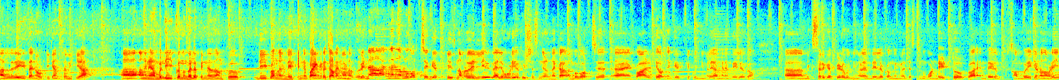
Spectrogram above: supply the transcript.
നല്ല രീതിയിൽ തന്നെ ഒട്ടിക്കാൻ ശ്രമിക്കുക. അങ്ങനെ ആകുമ്പോൾ ലീക്ക് ഒന്നും വരില്ല. പിന്നെ നമുക്ക് ലീക്ക് വന്നിട്ടുണ്ടെങ്കിൽ പിന്നെ ഭയങ്കര ചടങ്ങാണ് അത്. പിന്നെ ആദ്യം തന്നെ നമ്മൾ കുറച്ച് ഗപ്പീസ് നമ്മൾ വലിയ വില കൂടിയ ഫിഷസിന് ഇടുന്നേക്കാൾ മുമ്പ് കുറച്ച് ക്വാളിറ്റി കുറഞ്ഞ ഗപ്പി കുഞ്ഞുങ്ങളെ അങ്ങനെ എന്തെങ്കിലുമൊക്കെ മിക്സഡ് കപ്പിയുടെ കുഞ്ഞുങ്ങൾ എന്തെങ്കിലുമൊക്കെ നിങ്ങൾ ജസ്റ്റ് ഒന്ന് കൊണ്ട് ഇട്ട് വെക്കുക. എന്തെങ്കിലും സംഭവിക്കണോ നമ്മുടെ ഈ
